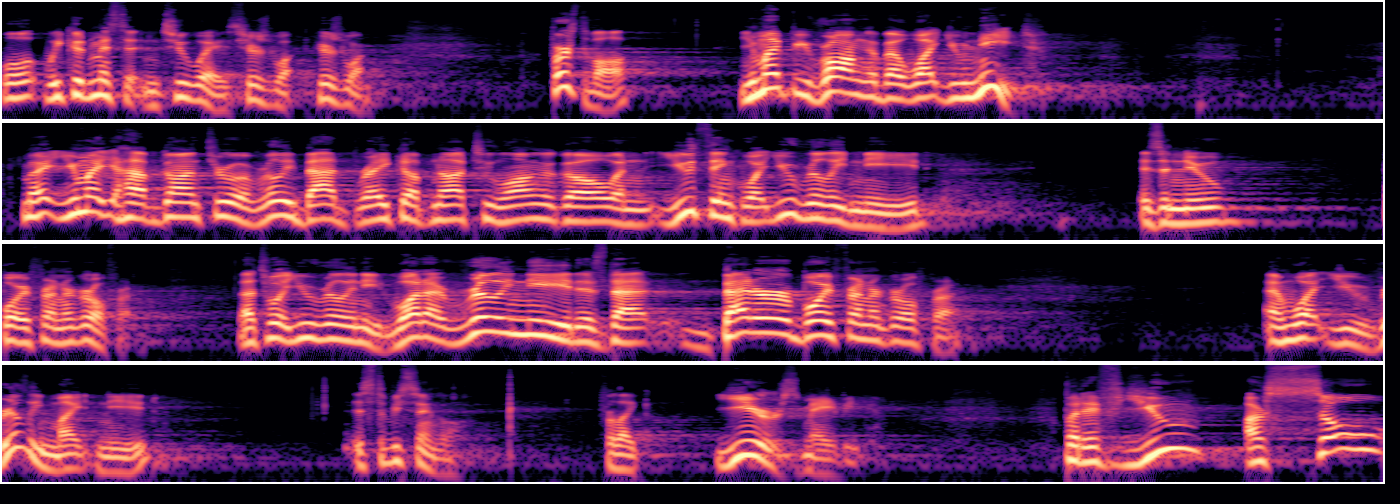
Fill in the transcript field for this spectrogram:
well, we could miss it in two ways. Here's what. Here's one. First of all, you might be wrong about what you need. You might have gone through a really bad breakup not too long ago, and you think what you really need is a new boyfriend or girlfriend. That's what you really need. What I really need is that better boyfriend or girlfriend. And what you really might need is to be single for like years, maybe. But if you are so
